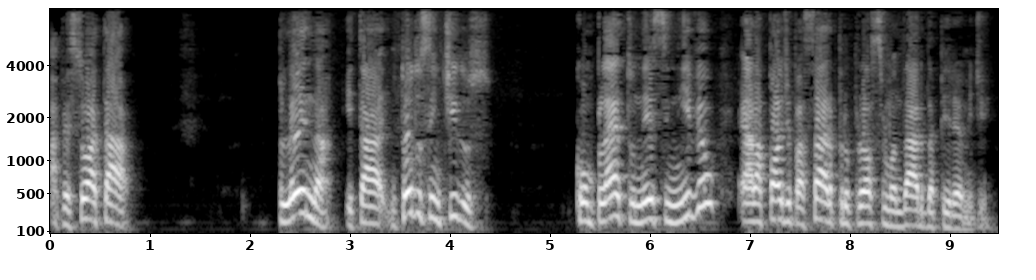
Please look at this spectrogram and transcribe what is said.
a pessoa está plena e está em todos os sentidos completo nesse nível, ela pode passar para o próximo andar da pirâmide.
